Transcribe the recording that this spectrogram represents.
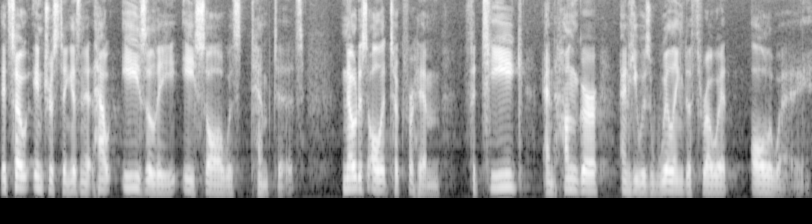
It's so interesting, isn't it, how easily Esau was tempted. Notice all it took for him fatigue and hunger, and he was willing to throw it all away.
